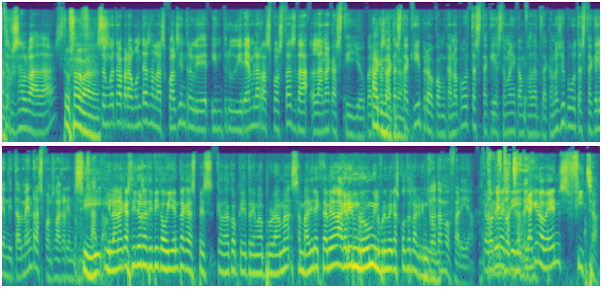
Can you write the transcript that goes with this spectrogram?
tant, esteu salvades. Esteu salvades. Són quatre preguntes en les quals introduir- introduirem les respostes de l'Anna Castillo, perquè no Exacte. pot estar aquí, però com que no pot estar aquí, estem una mica enfadats de que no hagi pogut estar aquí, li hem dit almenys respons la Green Room Sí, xata. i l'Anna Castillo és la típica oienta que després, cada cop que hi traiem el programa, se'n va directament a la Green Room i el primer que escolta és la Green Jo Room. també ho faria. Llavors També vaig dir, ja que no vens, fitxa.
